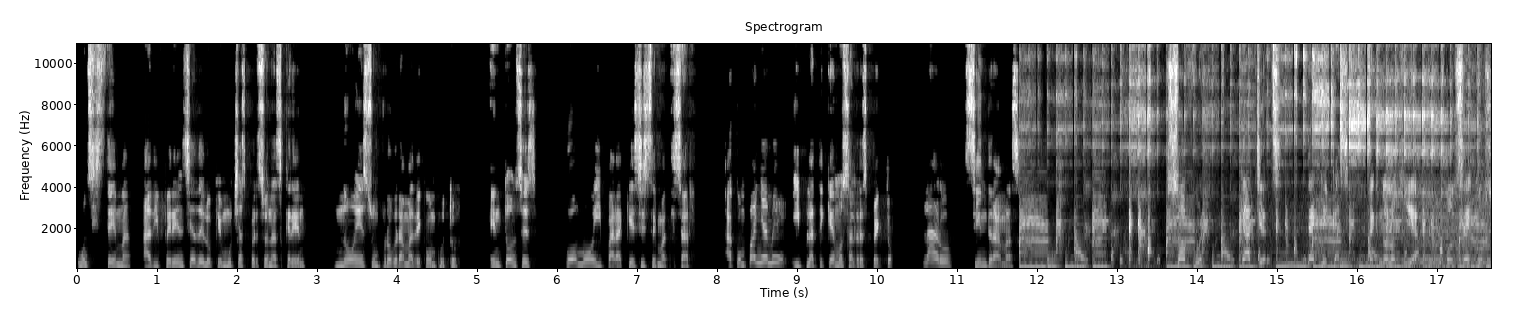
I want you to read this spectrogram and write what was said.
Un sistema, a diferencia de lo que muchas personas creen, no es un programa de cómputo. Entonces, ¿cómo y para qué sistematizar? Acompáñame y platiquemos al respecto. Claro, sin dramas. Software, gadgets, técnicas, tecnología, consejos,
